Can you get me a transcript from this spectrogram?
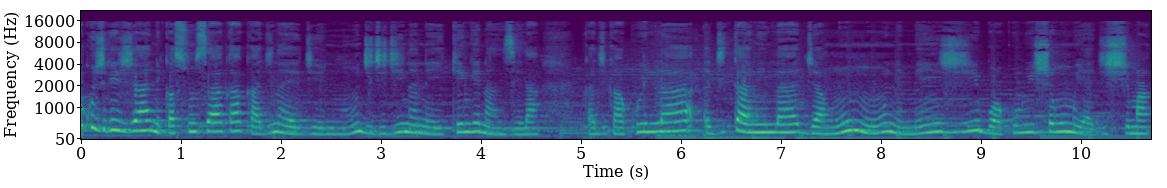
Twakuzhikizha ni kasunsaka kadi na yadienu dididina na ikenge na nzela. Kadi kakwila ditangila dia ng'umu ne menji bua kuluisha ng'umu ya dishima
